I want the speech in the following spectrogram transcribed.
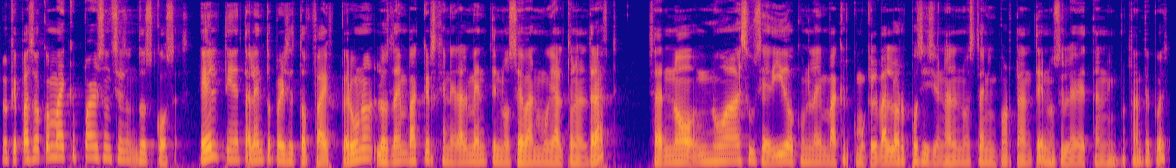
lo que pasó con Micah Parsons son dos cosas. Él tiene talento para irse top 5, pero uno, los linebackers generalmente no se van muy alto en el draft. O sea, no, no ha sucedido con un linebacker como que el valor posicional no es tan importante, no se le ve tan importante, pues.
